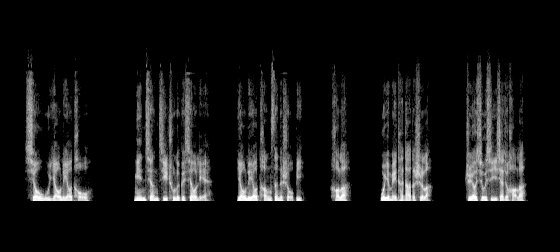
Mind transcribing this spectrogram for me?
小五摇了摇头，勉强挤出了个笑脸，摇了摇唐三的手臂。“好了，我也没太大的事了，只要休息一下就好了。”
